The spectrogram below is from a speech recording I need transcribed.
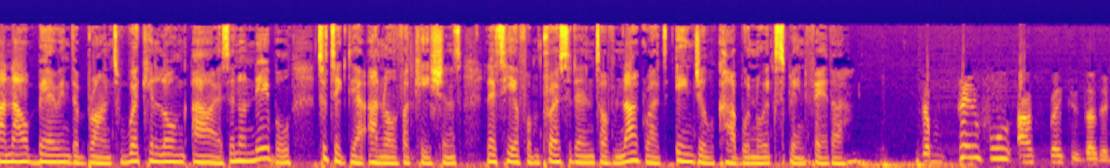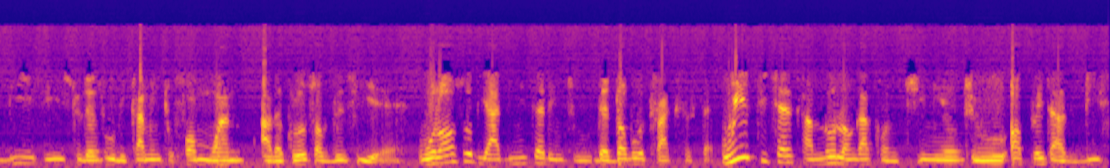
are now bearing the brunt, working long hours and unable to take their annual vacations. Let's hear from President of NAGRAT, Angel Carbonu, explain further. The painful aspect is that the BEC students who will be coming to Form 1 at the close of this year will also be admitted into the double track system. We teachers can no longer continue to operate as beasts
